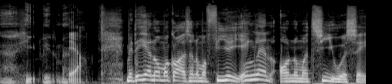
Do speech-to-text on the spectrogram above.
Ja, helt vildt, mand. Ja. Men det her nummer går altså nummer 4 i England og nummer 10 i USA.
